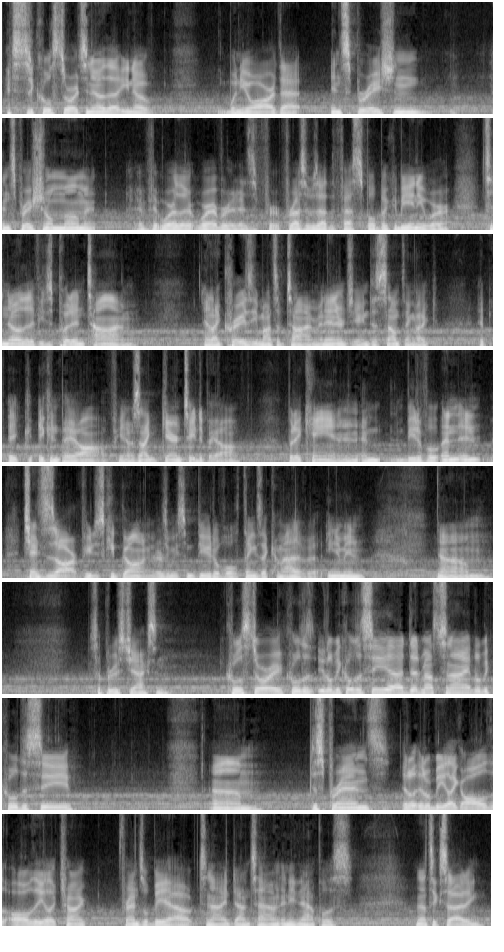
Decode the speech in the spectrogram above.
it's just a cool story to know that you know when you are that inspiration, inspirational moment, if it, whether wherever it is. For for us, it was at the festival, but it could be anywhere. To know that if you just put in time and like crazy amounts of time and energy into something, like it, it, it can pay off. You know, it's not guaranteed to pay off but it can and, and beautiful and, and, chances are if you just keep going there's gonna be some beautiful things that come out of it you know what i mean um, so bruce jackson cool story cool to, it'll be cool to see uh, deadmau5 tonight it'll be cool to see um, just friends it'll, it'll be like all the, all the electronic friends will be out tonight downtown indianapolis and that's exciting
